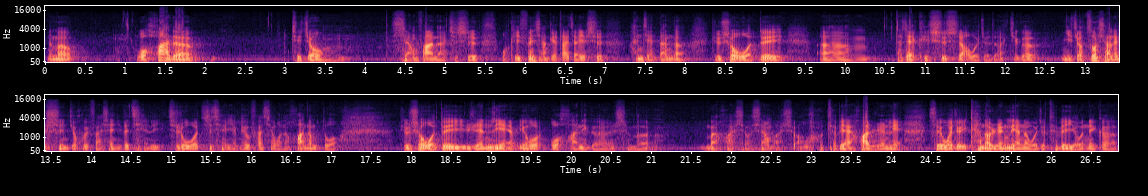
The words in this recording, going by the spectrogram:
那么我画的这种想法呢，其实我可以分享给大家，也是很简单的。比如说，我对，嗯，大家也可以试试啊。我觉得这个，你只要坐下来试，你就会发现你的潜力。其实我之前也没有发现我能画那么多。比如说，我对人脸，因为我我画那个什么漫画肖像嘛，是吧？我特别爱画人脸，所以我就一看到人脸呢，我就特别有那个。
